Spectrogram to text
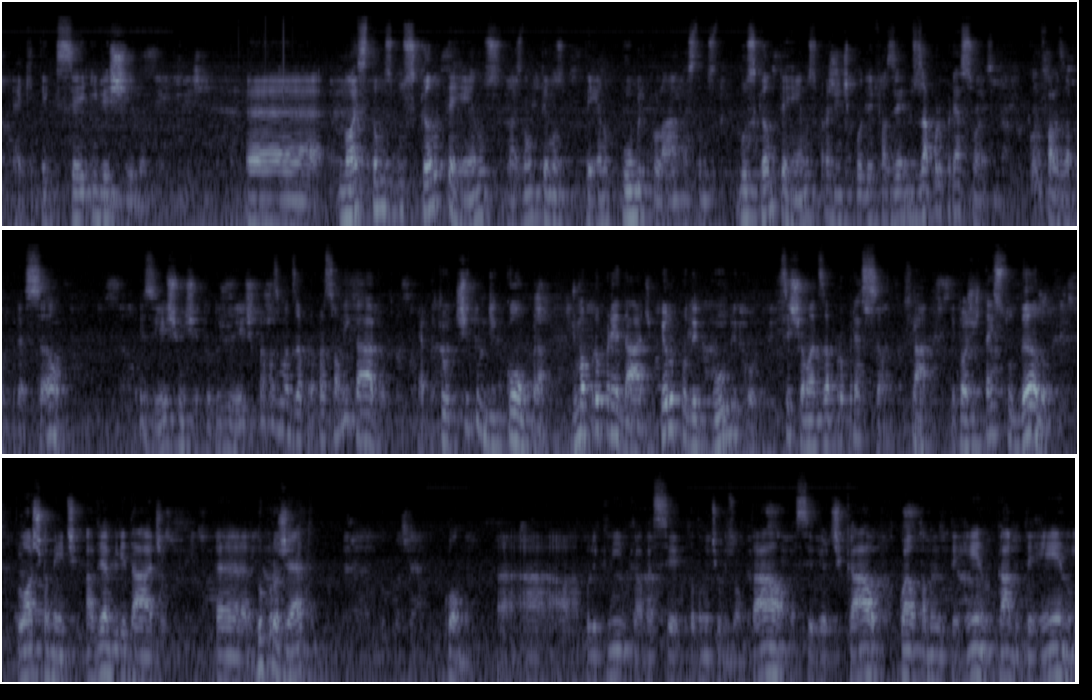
é que tem que ser investida. É, nós estamos buscando terrenos, nós não temos terreno público lá, nós estamos buscando terrenos para a gente poder fazer desapropriações. Quando fala desapropriação, existe o Instituto Jurídico para fazer uma desapropriação amigável. É porque o título de compra de uma propriedade pelo poder público se chama desapropriação. Tá? Então a gente está estudando, logicamente, a viabilidade é, do projeto, como a, a, a, policlínica vai ser totalmente horizontal, vai ser vertical, qual é o tamanho do terreno, cabe o terreno,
